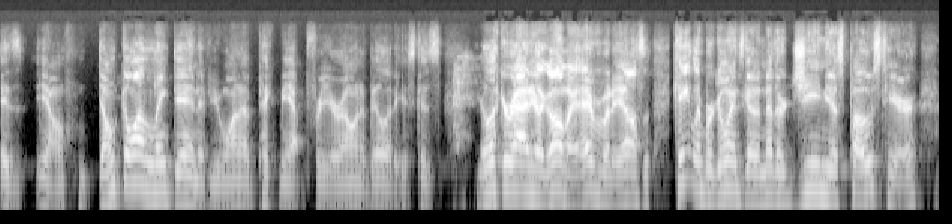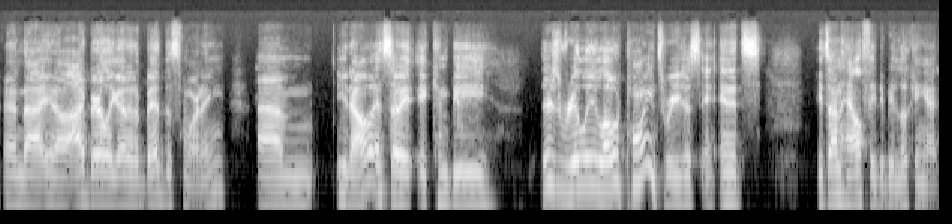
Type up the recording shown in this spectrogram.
is you know, don't go on LinkedIn if you want to pick me up for your own abilities because you look around, you're like, oh my, everybody else. Caitlin Burgoyne's got another genius post here, and uh, you know, I barely got out of bed this morning. Um, you know, and so it, it can be. There's really low points where you just, and it's it's unhealthy to be looking at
